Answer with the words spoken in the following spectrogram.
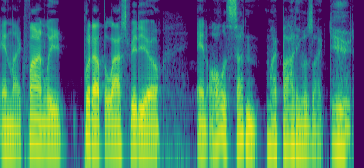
and like finally put out the last video. And all of a sudden, my body was like, dude,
